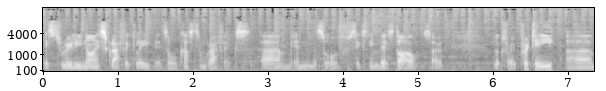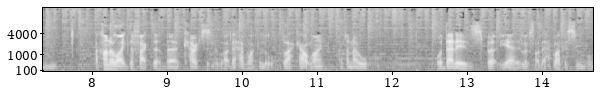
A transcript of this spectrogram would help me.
it's really nice graphically. It's all custom graphics um, in the sort of 16-bit style, so looks very pretty. Um, I kind of like the fact that the characters look like they have like a little black outline. I don't know what that is, but yeah, it looks like they have like a single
